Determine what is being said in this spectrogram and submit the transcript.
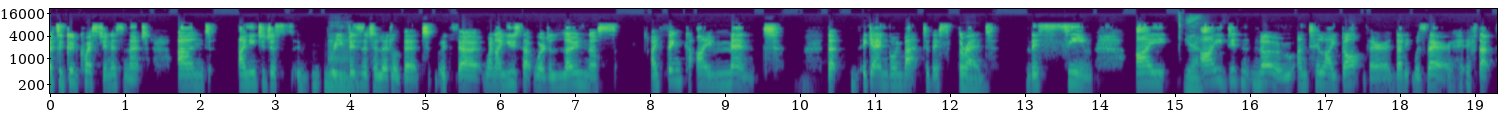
it's a good question isn't it and I need to just mm. revisit a little bit. It's uh, when I use that word aloneness, I think I meant that again, going back to this thread, mm. this seam. I yeah. I didn't know until I got there that it was there. If that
